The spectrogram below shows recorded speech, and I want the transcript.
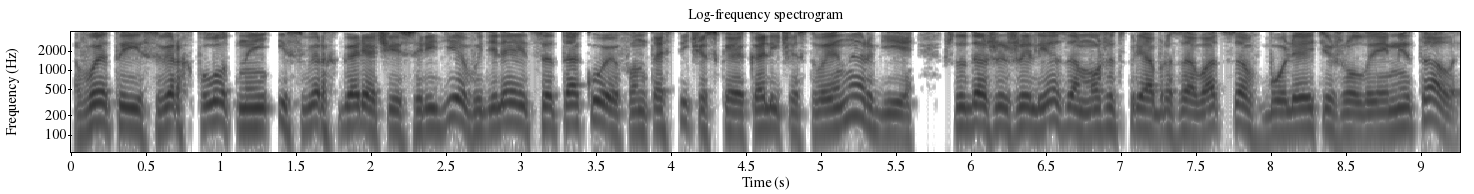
В этой сверхплотной и сверхгорячей среде выделяется такое фантастическое количество энергии, что даже железо может преобразоваться в более тяжелые металлы.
